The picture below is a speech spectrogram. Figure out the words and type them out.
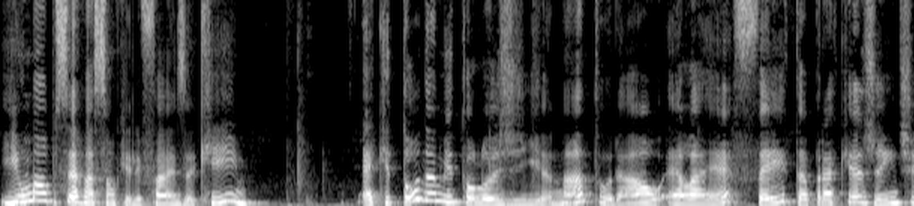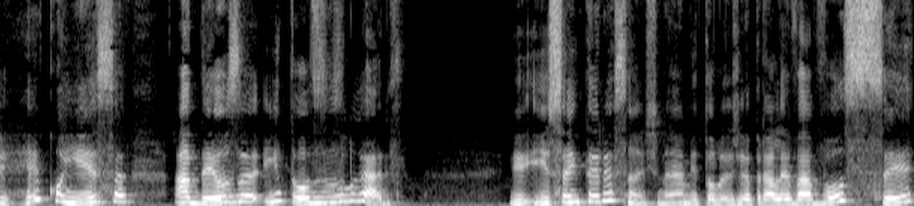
E uma observação que ele faz aqui é que toda mitologia natural ela é feita para que a gente reconheça a deusa em todos os lugares. E isso é interessante, né? A mitologia é para levar você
